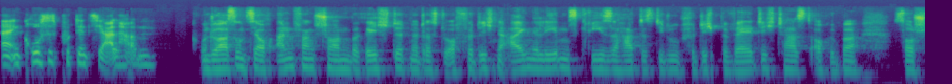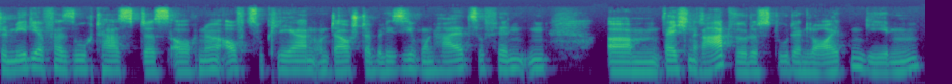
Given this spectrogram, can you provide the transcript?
äh, ein großes Potenzial haben. Und du hast uns ja auch anfangs schon berichtet, ne, dass du auch für dich eine eigene Lebenskrise hattest, die du für dich bewältigt hast, auch über Social Media versucht hast, das auch ne, aufzuklären und da auch Stabilisierung und Halt zu finden. Ähm, welchen Rat würdest du denn Leuten geben,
